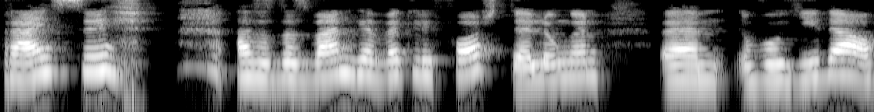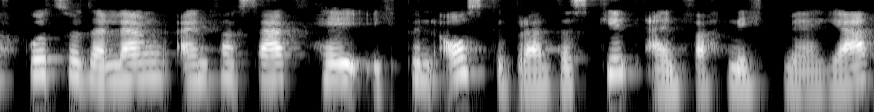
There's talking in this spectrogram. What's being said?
30. Also das waren ja wirklich Vorstellungen, ähm, wo jeder auf kurz oder lang einfach sagt, hey, ich bin ausgebrannt, das geht einfach nicht mehr, ja.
